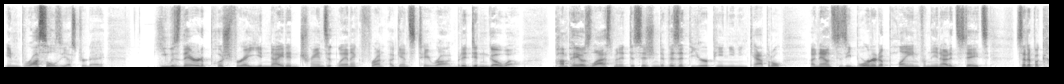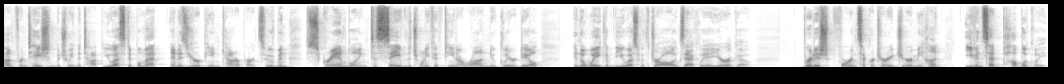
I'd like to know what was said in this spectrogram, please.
in Brussels yesterday. He was there to push for a united transatlantic front against Tehran, but it didn't go well. Pompeo's last minute decision to visit the European Union capital, announced as he boarded a plane from the United States, set up a confrontation between the top U.S. diplomat and his European counterparts, who have been scrambling to save the 2015 Iran nuclear deal in the wake of the U.S. withdrawal exactly a year ago. British Foreign Secretary Jeremy Hunt even said publicly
